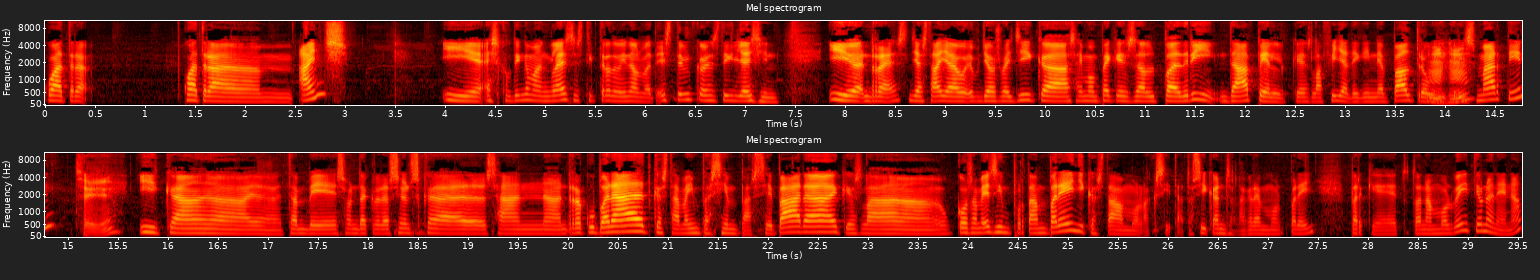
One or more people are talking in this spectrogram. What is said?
quatre, quatre um, anys i és que ho tinc en anglès i estic traduint al mateix temps que estic llegint. I res, ja està, ja, ja us vaig dir que Simon Peck és el padrí d'Apple, que és la filla de Gwyneth Paltrow Mhm. i Chris Martin, Sí. i que eh, també són declaracions que s'han eh, recuperat, que estava impacient per ser pare, que és la cosa més important per ell i que estava molt excitat. O sigui que ens alegrem molt per ell, perquè tot ha anat molt bé i té una nena.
